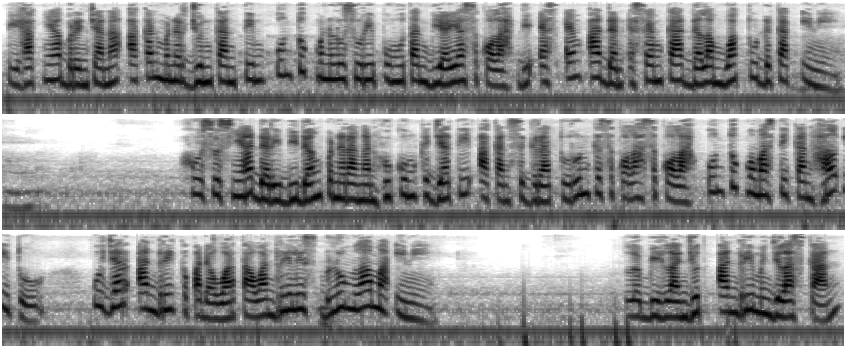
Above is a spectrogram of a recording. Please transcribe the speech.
pihaknya berencana akan menerjunkan tim untuk menelusuri pungutan biaya sekolah di SMA dan SMK dalam waktu dekat ini. Khususnya dari bidang penerangan hukum Kejati akan segera turun ke sekolah-sekolah untuk memastikan hal itu, ujar Andri kepada wartawan rilis belum lama ini. Lebih lanjut Andri menjelaskan,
